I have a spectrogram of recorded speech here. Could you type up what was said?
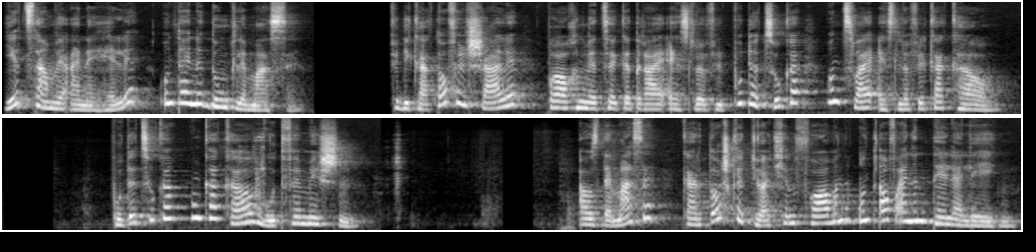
Jetzt haben wir eine helle und eine dunkle Masse. Für die Kartoffelschale brauchen wir ca. 3 Esslöffel Puderzucker und 2 Esslöffel Kakao. Puderzucker und Kakao gut vermischen. Aus der Masse Kartoschka-Törtchen formen und auf einen Teller legen.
